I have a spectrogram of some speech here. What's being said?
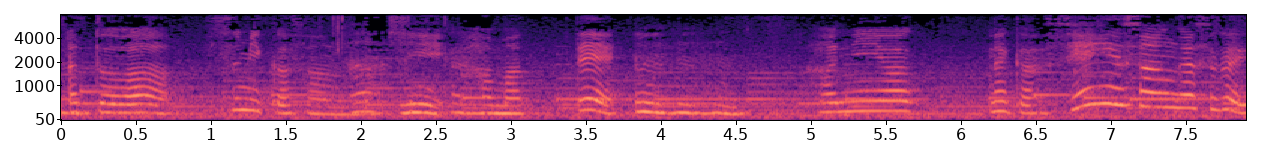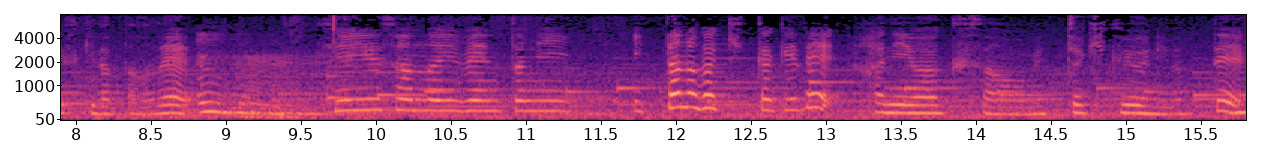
うんあとはスミカさんにハマってうんうんハニーワークなんか声優さんがすごい好きだったのでうんうん声優さんのイベントに行ったのがきっかけでハニーワークスさんをめっちゃ聞くようになって、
